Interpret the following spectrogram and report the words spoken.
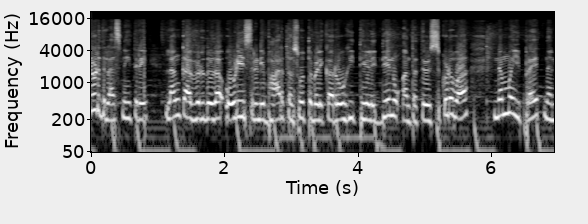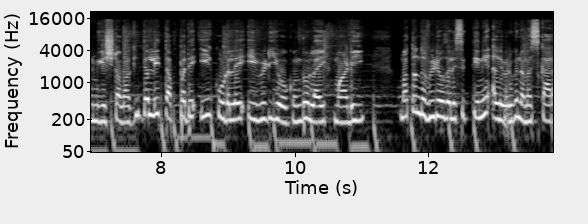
ನೋಡಿದ್ರಲ್ಲ ಸ್ನೇಹಿತರೆ, ಲಂಕಾ ವಿರುದ್ಧದ ಓಡಿ ಸರಣಿ ಭಾರತ ಸೋತ ಬಳಿಕ ರೋಹಿತ್ ಹೇಳಿದ್ದೇನು ಅಂತ ತಿಳಿಸಿಕೊಡುವ ನಮ್ಮ ಈ ಪ್ರಯತ್ನ ನಿಮಗೆ ಇಷ್ಟವಾಗಿದ್ದಲ್ಲಿ ತಪ್ಪದೆ ಈ ಕೂಡಲೇ ಈ ವಿಡಿಯೋಗೊಂದು ಲೈಕ್ ಮಾಡಿ. ಮತ್ತೊಂದು ವಿಡಿಯೋದಲ್ಲಿ ಸಿಗ್ತೀನಿ. ಅಲ್ಲಿವರೆಗೂ ನಮಸ್ಕಾರ.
